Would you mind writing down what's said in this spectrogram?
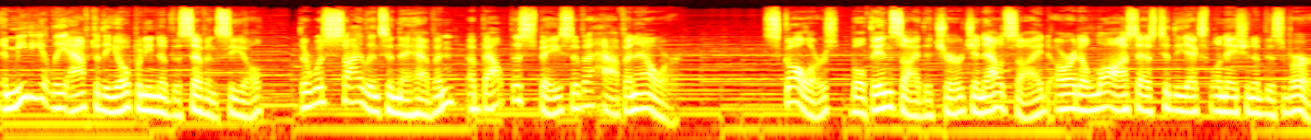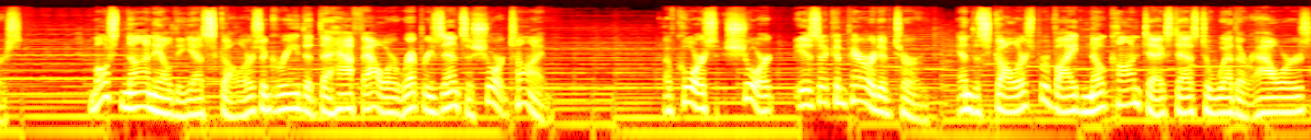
immediately after the opening of the seventh seal, there was silence in the heaven about the space of a half an hour. Scholars, both inside the church and outside, are at a loss as to the explanation of this verse. Most non LDS scholars agree that the half hour represents a short time. Of course, short is a comparative term, and the scholars provide no context as to whether hours,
